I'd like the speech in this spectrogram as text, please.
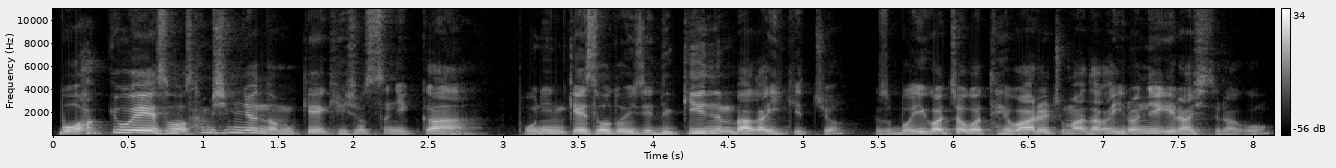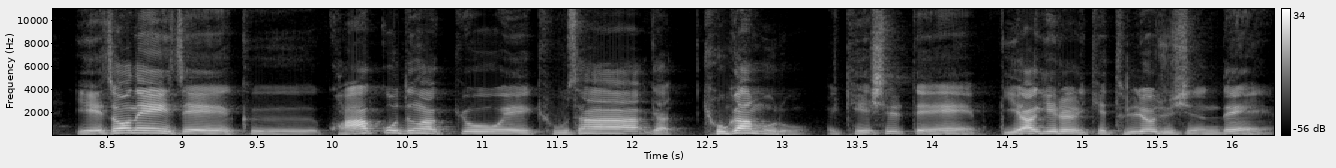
뭐 학교에서 30년 넘게 계셨으니까 본인께서도 이제 느끼는 바가 있겠죠. 그래서 뭐 이것저것 대화를 좀 하다가 이런 얘기를 하시더라고. 예전에 이제 그 과학고등학교의 교사, 그러니까 교감으로 계실 때 이야기를 이렇게 들려주시는데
